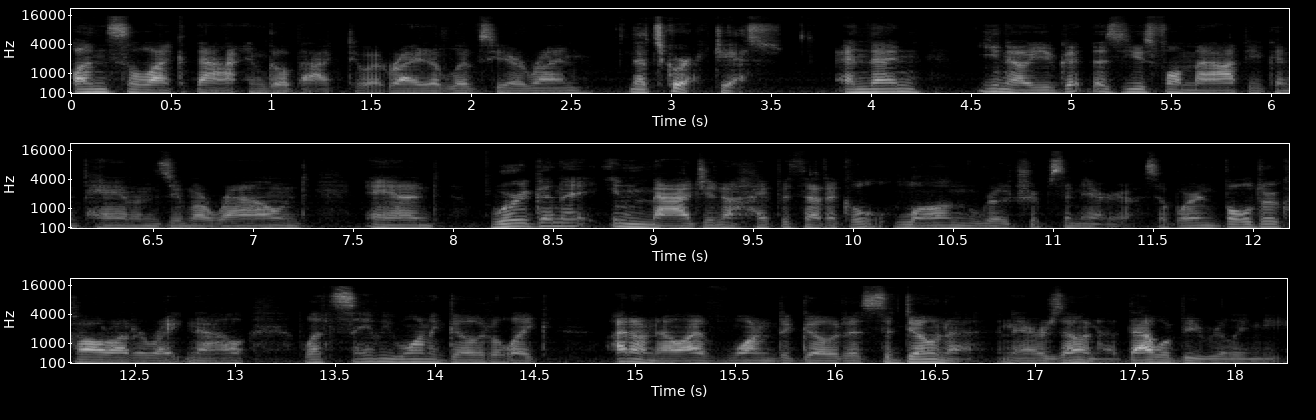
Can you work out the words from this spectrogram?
unselect that and go back to it, right? It lives here, Ryan? That's correct, yes. And then, you know, you've got this useful map, you can pan and zoom around, and we're gonna imagine a hypothetical long road trip scenario. So we're in Boulder, Colorado right now. Let's say we wanna go to like, I don't know, I've wanted to go to Sedona in Arizona. That would be really neat.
